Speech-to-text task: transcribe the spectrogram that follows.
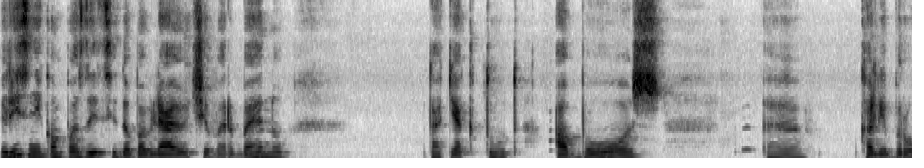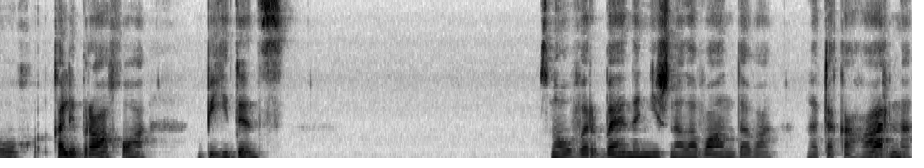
різні композиції, додаючи вербену, так як тут, або ж е, калібрахоа, біденс, знову вербена ніжна лавандова. Вона така гарна,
